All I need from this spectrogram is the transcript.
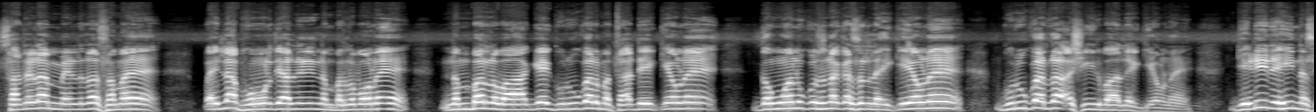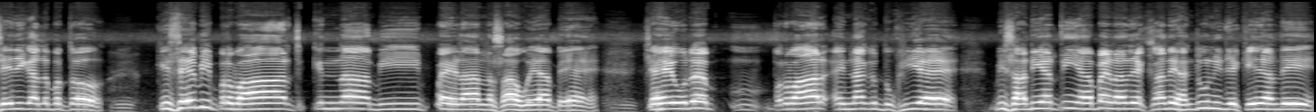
ਸਾਡਾ ਜਿਹੜਾ ਮਿਲਣ ਦਾ ਸਮਾਂ ਹੈ, ਪਹਿਲਾਂ ਫੋਨ ਤੇ ਵਾਲੇ ਨੇ ਨੰਬਰ ਲਵਾਉਣੇ ਨੰਬਰ ਲਵਾ ਕੇ ਗੁਰੂ ਘਰ ਮੱਥਾ ਟੇਕ ਕੇ ਆਉਣਾ ਗਊਆਂ ਨੂੰ ਕੁਛ ਨਾ ਕੁਛ ਲੈ ਕੇ ਆਉਣਾ ਗੁਰੂ ਘਰ ਦਾ ਆਸ਼ੀਰਵਾਦ ਲੈ ਕੇ ਆਉਣਾ ਜਿਹੜੀ ਰਹੀ ਨਸ਼ੇ ਦੀ ਗੱਲ ਪੁੱਤ, ਕਿਸੇ ਵੀ ਪਰਿਵਾਰ ਚ ਕਿੰਨਾ ਵੀ ਭੈੜਾ ਨਸ਼ਾ ਹੋਇਆ ਪਿਆ ਚਾਹੇ ਉਹਦਾ ਪਰਿਵਾਰ ਇੰਨਾ ਕੁ ਦੁਖੀ ਹੈ ਵੀ ਸਾਡੀਆਂ ਧੀਆਂ ਭੈਣਾਂ ਦੇ ਅੱਖਾਂ ਦੇ ਹੰਝੂ ਨਹੀਂ ਦੇਖੇ ਜਾਂਦੇ।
